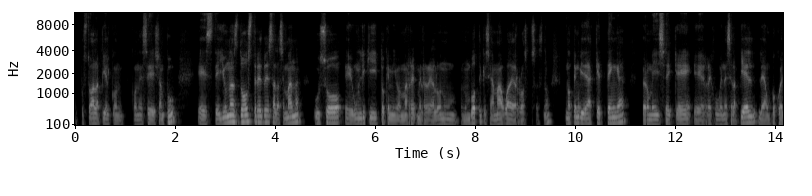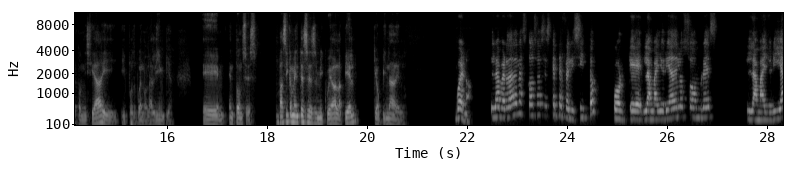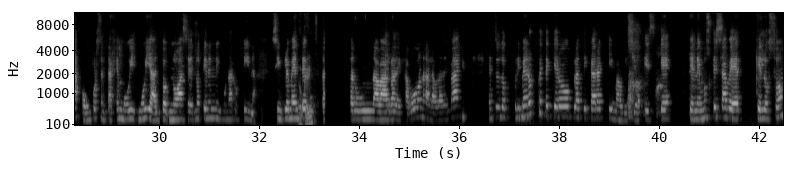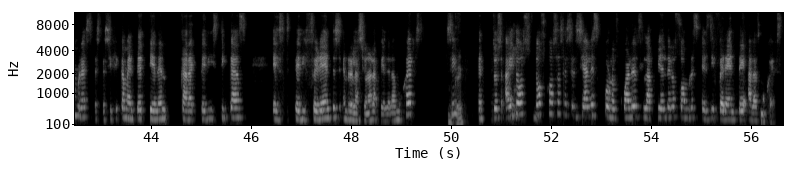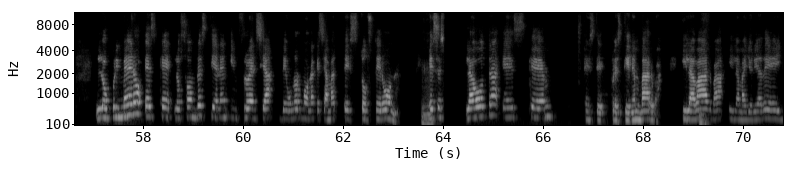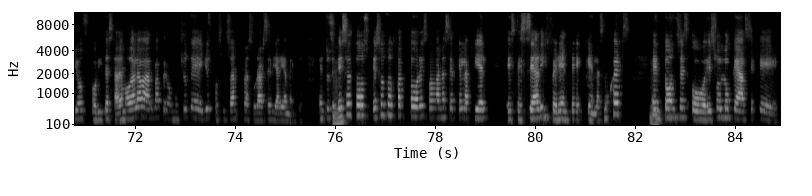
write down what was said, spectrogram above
pues toda la piel con, con ese shampoo. Este, y unas dos, tres veces a la semana uso un liquidito que mi mamá me regaló en un, en un, bote que se llama agua de rosas, ¿no? No tengo idea qué tenga, pero me dice que rejuvenece la piel, le da un poco de tonicidad y, y pues bueno, la limpia. Eh, entonces, básicamente ese es mi cuidado a la piel. ¿Qué opina de él? Bueno, la verdad de las cosas es que te felicito porque la mayoría de los hombres, la mayoría o un porcentaje muy, muy alto, no, hace, no tienen ninguna rutina. Simplemente usan una barra de jabón a la hora del baño. Entonces, lo primero que te quiero platicar aquí, Mauricio, es que tenemos que saber que los hombres específicamente tienen características este, diferentes en relación a la piel de las mujeres. ¿sí? Entonces, hay dos, dos cosas esenciales por las cuales la piel de los hombres es diferente a las mujeres. Lo primero es que los hombres tienen influencia de una hormona que se llama testosterona. Esa es, la otra es que este, pues tienen barba y la barba y la mayoría de ellos, ahorita está de moda la barba, pero muchos de ellos pues usan rasurarse diariamente. Entonces, esas dos, esos dos factores van a hacer que la piel este, sea diferente que en las mujeres. Entonces, o eso es lo que hace que,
